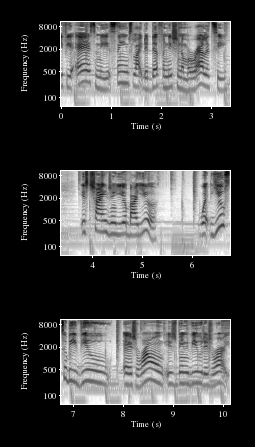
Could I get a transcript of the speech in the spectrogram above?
If you ask me, it seems like the definition of morality is changing year by year. What used to be viewed as wrong is being viewed as right.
